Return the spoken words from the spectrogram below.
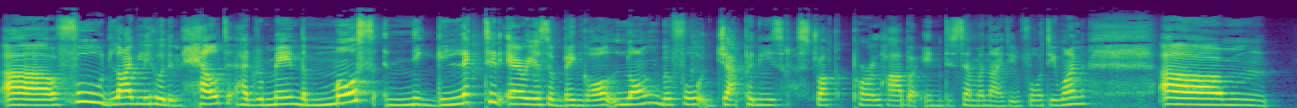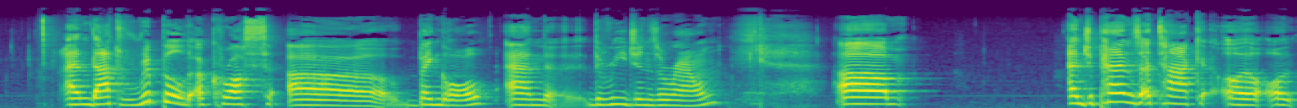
uh, food, livelihood, and health had remained the most neglected areas of Bengal long before Japanese struck Pearl Harbor in December 1941. Um, and that rippled across uh, Bengal and the regions around. Um, and Japan's attack uh, on,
